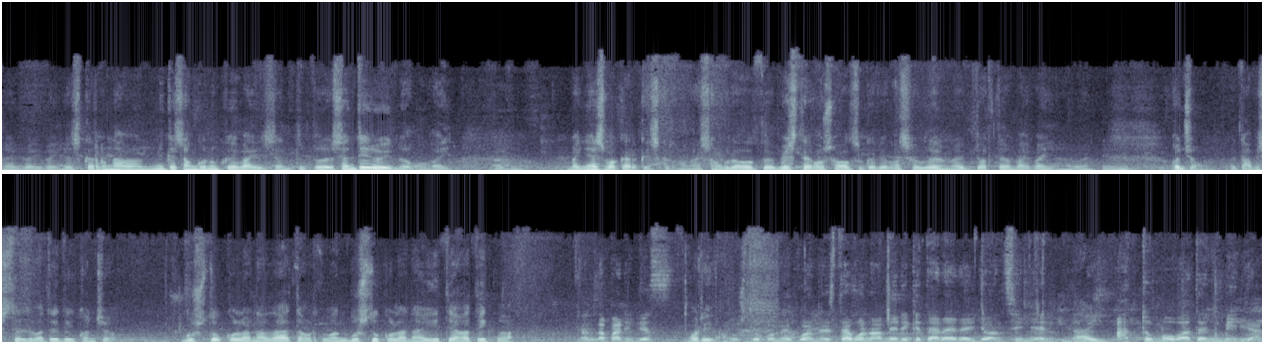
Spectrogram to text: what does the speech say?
Bai, bai, bai. Eskerrona nik esango nuke bai, sentidu egin dugu bai. Baina ez bakarrik eskerrona, esango dut beste gauza batzuk ere bat zeuden, bai, bai, bai. Kontxo, eta beste batetik, kontxo, gustuko lana da, eta orduan gustuko lana egiteagatik, ba, aldaparik ez. Hori da. Gustuko lekuan. Ez da, bueno, Ameriketara ere joan zinen, bai. atomo baten bila.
